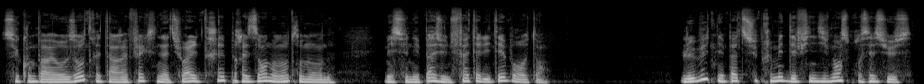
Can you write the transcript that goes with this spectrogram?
Se comparer aux autres est un réflexe naturel très présent dans notre monde, mais ce n'est pas une fatalité pour autant. Le but n'est pas de supprimer définitivement ce processus,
